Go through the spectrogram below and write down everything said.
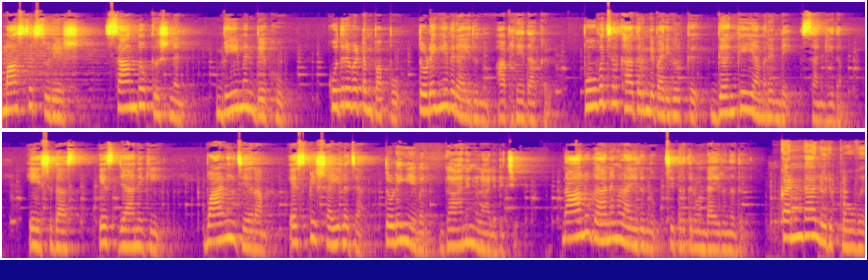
മാസ്റ്റർ സുരേഷ് സാന്തോ കൃഷ്ണൻ ഭീമൻ രഘു കുതിരവട്ടം പപ്പു തുടങ്ങിയവരായിരുന്നു അഭിനേതാക്കൾ. പൂവച്ചൽ ഖാദറിന്റെ വരികൾക്ക് ഗംഗൈ അമരന്റെ സംഗീതം. Yesudas S Janaki Vani Jayaram S P Sailaja തുടങ്ങിയവർ ഗാനങ്ങൾ ആലപിച്ചു. നാലു ഗാനങ്ങളായിരുന്നു ചിത്രത്തിലുണ്ടായിരുന്നത്. കണ്ടാലൊരു പൂവ്.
